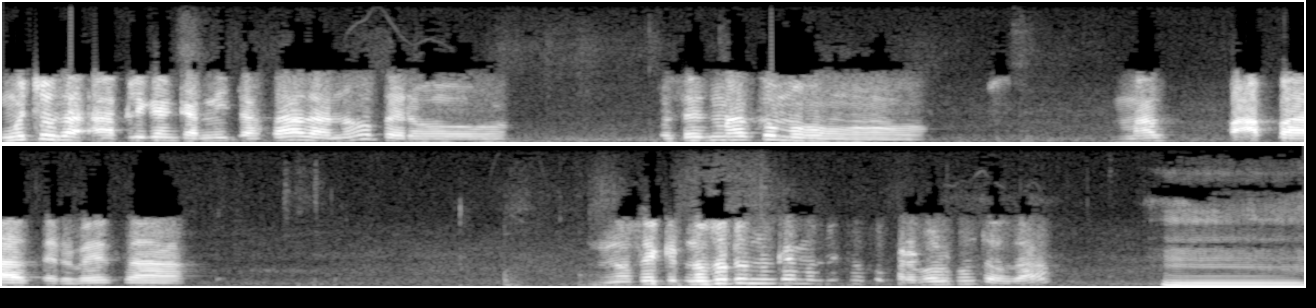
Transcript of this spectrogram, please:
Muchos a- aplican carnita asada, ¿no? Pero pues es más como más papas, cerveza. No sé, que nosotros nunca hemos visto Super Bowl juntos, ¿verdad? Mm,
